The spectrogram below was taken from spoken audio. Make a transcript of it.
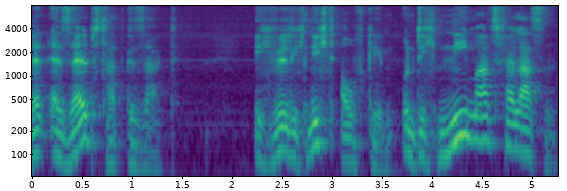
Denn er selbst hat gesagt, ich will dich nicht aufgeben und dich niemals verlassen.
